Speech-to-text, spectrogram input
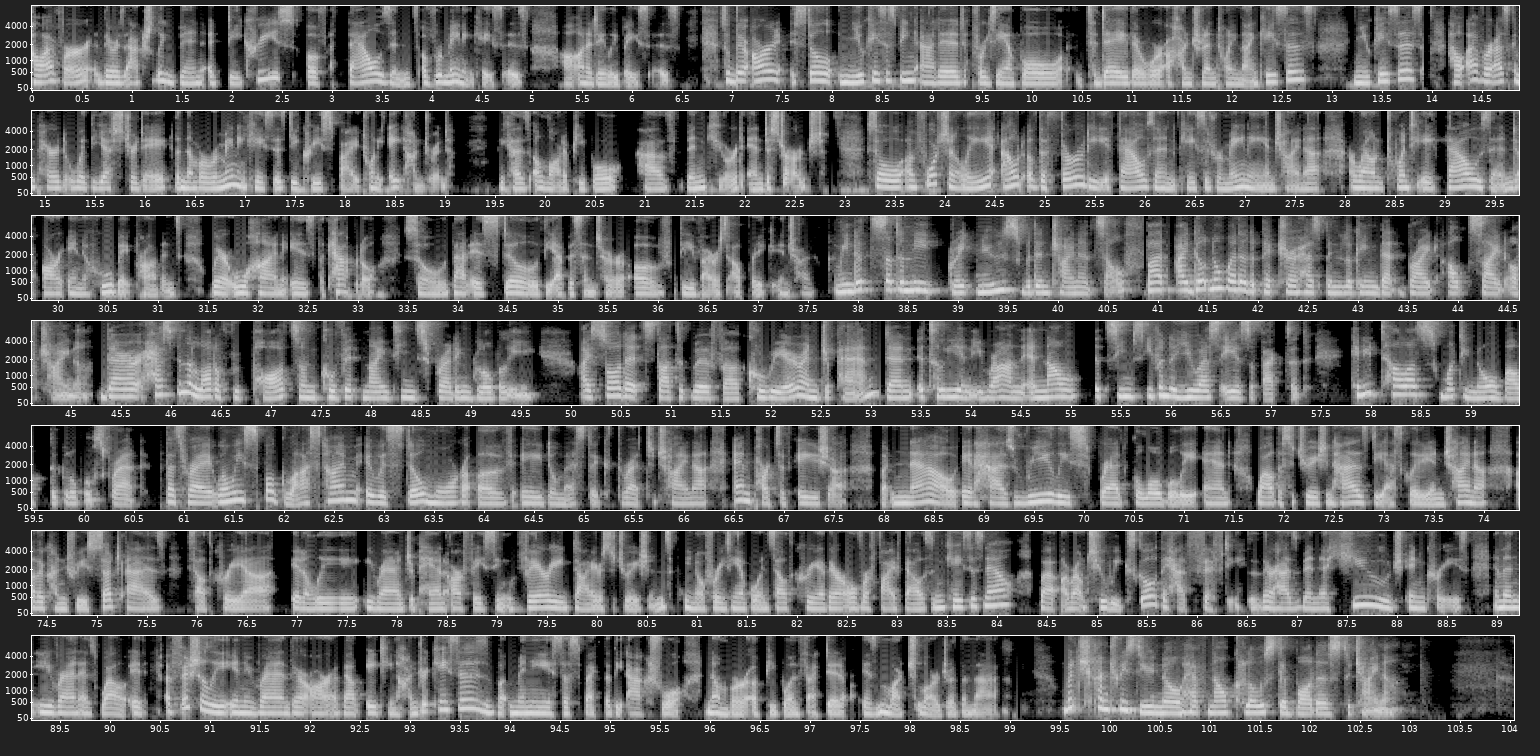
However, there has actually been a decrease of thousands of remaining cases uh, on a daily basis. So there are still new cases being added. For example, today there were 129 cases, new cases. However, as compared with yesterday, the number of remaining cases decreased by 2,800 because a lot of people have been cured and discharged. So, unfortunately, out of the 30,000 cases remaining in China, around 28,000 are in Hubei province, where Wuhan is the capital. So, that is still the epicenter of the virus outbreak in China. I mean, that's certainly great news within China itself, but I don't know whether the picture has been looking that bright outside of China. There has been a lot of reports on COVID 19 spreading globally. I saw that started with uh, Korea and Japan, then Italy and Iran, and now it seems even the USA is affected. Can you tell us what you know about the global spread? That's right. When we spoke last time, it was still more of a domestic threat to China and parts of Asia. But now it has really spread globally. And while the situation has de escalated in China, other countries such as South Korea, Italy, Iran, Japan are facing very dire situations. You know, for example, in South Korea, there are over 5,000 cases now, but around two weeks ago, they had 50. There has been a huge increase. And then Iran as well. It officially in Iran, there are about 1,800 cases, but many suspect that the actual number of people infected is much larger than that. Which countries do you know have now closed their borders to China?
